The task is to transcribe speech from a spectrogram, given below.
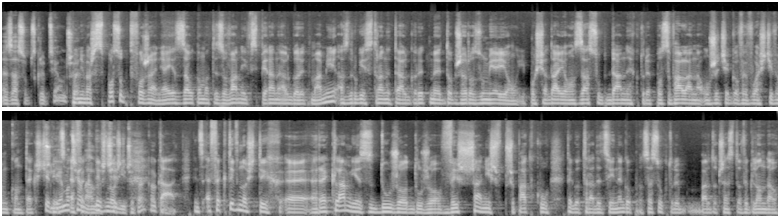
za subskrypcją? Czy... Ponieważ sposób tworzenia jest zautomatyzowany i wspierany algorytmami, a z drugiej strony te algorytmy dobrze rozumieją i posiadają zasób danych, które pozwala na użycie go we właściwym kontekście. Czyli więc emocjonalność efektywność, liczy, tak? Okay. Tak, więc efektywność tych e, reklam jest dużo, dużo wyższa niż w przypadku tego tradycyjnego procesu, który bardzo często wyglądał,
